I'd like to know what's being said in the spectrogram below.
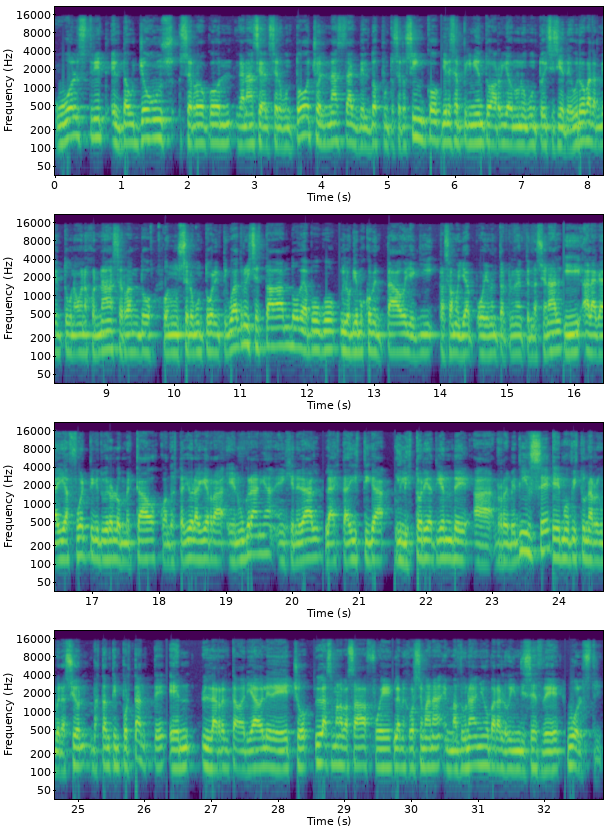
Wall Street, el Dow Jones cerró con ganancia del 0.8, el Nasdaq del 2.05 y el S&P 500 arriba un 1.17. Europa también tuvo una buena jornada cerrando con un 0.44 y se está dando de a poco lo que hemos comentado y aquí pasamos ya obviamente al plano internacional y a la caída fuerte que tuvieron los mercados cuando estalló la guerra en Ucrania. En general, la estadística y la historia tiende a repetirse. Hemos visto una recuperación bastante importante en la renta variable. De hecho, la semana pasada fue la mejor semana en más de un año para los índices de Wall Street.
